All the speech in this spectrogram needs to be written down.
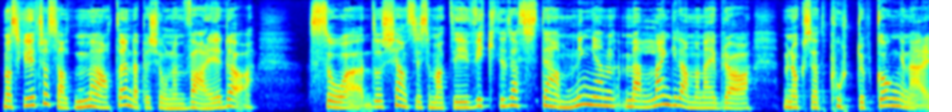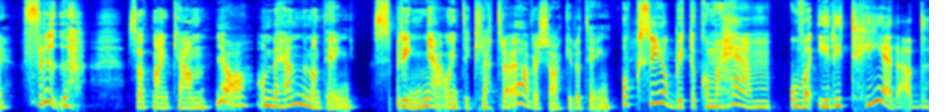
Man ska ju trots allt möta den där personen varje dag. Så då känns det som att det är viktigt att stämningen mellan grannarna är bra, men också att portuppgången är fri. Så att man kan, ja, om det händer någonting, springa och inte klättra över saker och ting. Också jobbigt att komma hem och vara irriterad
